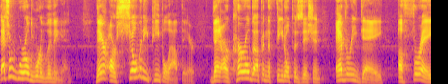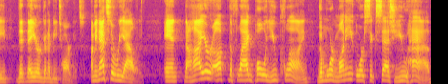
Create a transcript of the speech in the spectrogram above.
That's a world we're living in. There are so many people out there that are curled up in the fetal position every day afraid that they are going to be targets. I mean, that's the reality. And the higher up the flagpole you climb, the more money or success you have,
